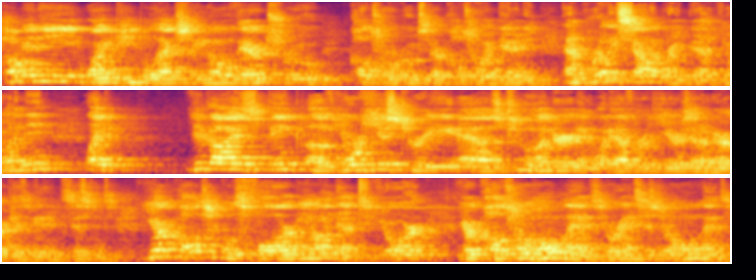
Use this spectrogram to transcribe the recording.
how many white people actually know their true cultural roots, their cultural identity, and really celebrate that, you know what I mean? Like, you guys think of your history as 200 and whatever years that America has been in existence. Your culture goes far beyond that to your, your cultural homelands, your ancestral homelands.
